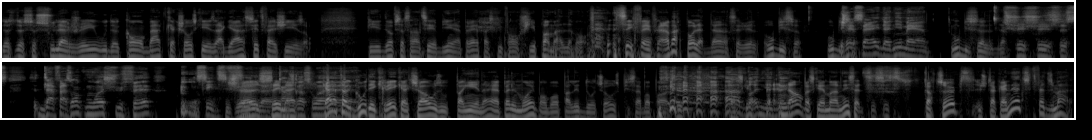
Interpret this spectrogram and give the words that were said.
de, de se soulager ou de combattre quelque chose qui les agace, c'est de faire chier les autres. Puis ils doivent se sentir bien après parce qu'ils font chier pas mal de monde. sais, fait- embarque pas là-dedans, Cyril. Oublie ça. Oublie ça. J'essaie, Denis, mais Oublie ça là-dedans. je, je- je- de la façon que moi je suis fait, c'est difficile. Je le là, sais, quand mais je reçois, quand tu as euh, le goût d'écrire quelque chose ou de pogner appelle-moi, puis on va parler d'autres choses, puis ça va passer. Parce que- Bonne idée. non, parce qu'à un moment donné, ça, c'est- c'est- tu te tortures, puis je te connais, tu te fais du mal.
